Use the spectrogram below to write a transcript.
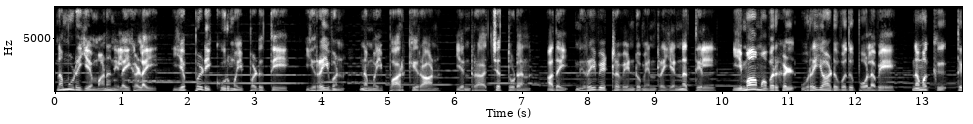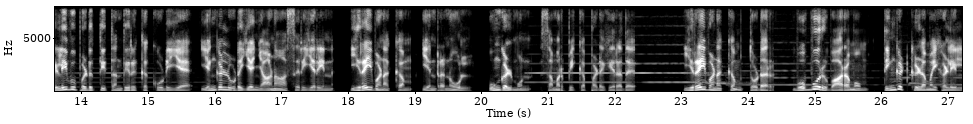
நம்முடைய மனநிலைகளை எப்படி கூர்மைப்படுத்தி இறைவன் நம்மை பார்க்கிறான் என்ற அச்சத்துடன் அதை நிறைவேற்ற வேண்டும் என்ற எண்ணத்தில் இமாம் அவர்கள் உரையாடுவது போலவே நமக்கு தெளிவுபடுத்தி தந்திருக்கக்கூடிய எங்களுடைய ஞானாசிரியரின் இறைவணக்கம் என்ற நூல் உங்கள் முன் சமர்ப்பிக்கப்படுகிறது. இறைவணக்கம் தொடர் ஒவ்வொரு வாரமும் திங்கட்கிழமைகளில்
